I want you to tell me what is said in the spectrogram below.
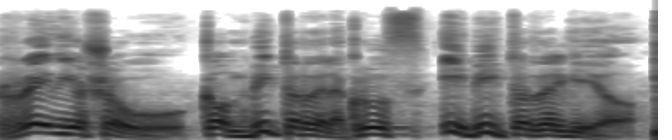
Radio Show con Víctor de la Cruz y Víctor del Guío.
